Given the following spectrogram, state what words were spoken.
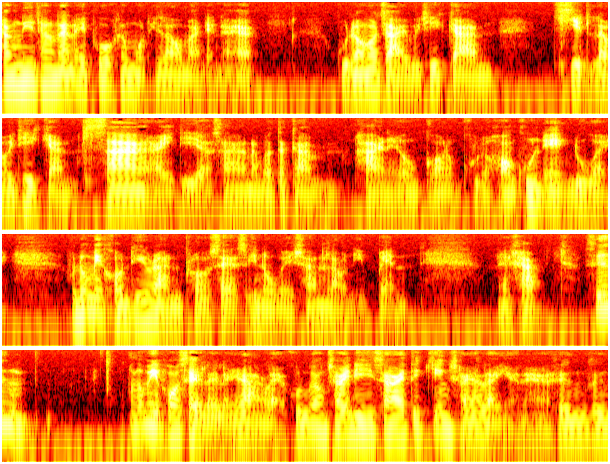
ทั้งนี้ทั้งนั้นไอ้พวกทั้งหมดที่เรามาเนี่ยนะฮะคุณต้องเข้าใจวิธีการคิดและวิธีการสร้างไอเดียสร้างนวัตกรรมภายในองค์กรของคุณของคุณเองด้วย คุณต้องมีคนที่ run process innovation เหล่านี้เป็นนะครับ ซึ่งมันก็มี process หลาย ๆ อย่างแหละ คุณต้องใช้ design thinking ใช้อะไรอย่างเงี้ยนะฮะ ซึ่งซึ่ง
